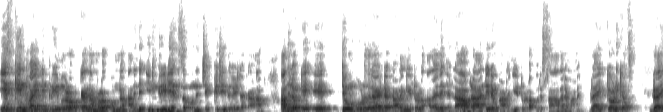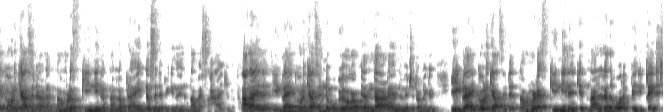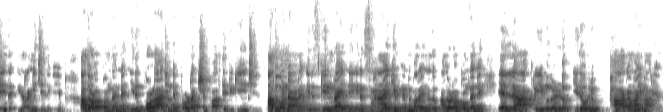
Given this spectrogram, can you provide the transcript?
ഈ സ്കിൻ വൈറ്റനിങ് ക്രീമുകളൊക്കെ നമ്മൾ ഒന്ന് അതിന്റെ ഇൻഗ്രീഡിയൻസ് ഒന്ന് ചെക്ക് ചെയ്ത് കഴിഞ്ഞാൽ കാണാം. അതിലൊക്കെ ഏറ്റവും കൂടുതലായിട്ട് അടങ്ങിയിട്ടുള്ള അതായത് എല്ലാ ബ്രാൻഡിലും അടങ്ങിയിട്ടുള്ള ഒരു സാധനമാണ് ഗ്ലൈക്കോളിക് ആസിഡ് ഗ്ലൈക്കോളിക് ആസിഡ് ആണ് നമ്മുടെ സ്കിന്നിന് നല്ല ബ്രൈറ്റ്നസ് ലഭിക്കുന്നതിന് നമ്മെ സഹായിക്കുന്നത്. അതായത് ഈ ഗ്ലൈക്കോളിക് ആസിഡിന്റെ ഉപയോഗം എന്താണ് എന്ന് വെച്ചിട്ടുണ്ടെങ്കിൽ ഈ ഗ്ലൈക്കോളിക് ആസിഡ് നമ്മുടെ സ്കിന്നിലേക്ക് നല്ലതുപോലെ പെനിട്രേറ്റ് ചെയ്ത് ഇറങ്ങിച്ചെല്ലുകയും അതോടൊപ്പം തന്നെ ഇത് കൊളാജിന്റെ പ്രൊഡക്ഷൻ വർദ്ധിപ്പിക്കുകയും ചെയ്യും. അതുകൊണ്ടാണ് ഇത് സ്കിൻ ബ്രൈറ്റനിങ്ങിന് സഹായിക്കും എന്ന് പറയുന്നതും അതോടൊപ്പം തന്നെ എല്ലാ ക്രീമുകളിലും ഇതൊരു ഭാഗമായി മാറിയത്.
